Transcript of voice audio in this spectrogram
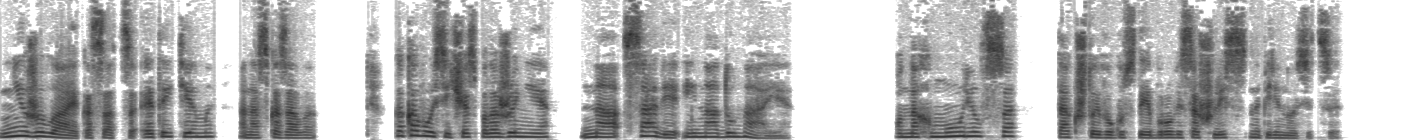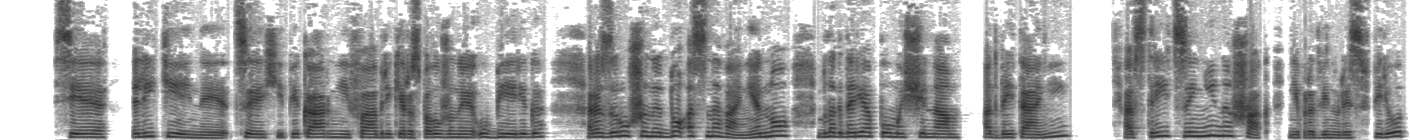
Не желая касаться этой темы, она сказала, каково сейчас положение на Саве и на Дунае. Он нахмурился, так что его густые брови сошлись на переносице. Все литейные цехи, пекарни и фабрики, расположенные у берега, разрушены до основания, но благодаря помощи нам от Британии австрийцы ни на шаг не продвинулись вперед,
